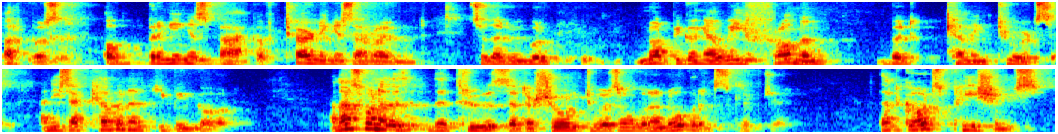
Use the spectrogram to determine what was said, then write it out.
purpose of bringing us back, of turning us around, so that we will not be going away from him, but coming towards him. And he's a covenant keeping God. And that's one of the, the truths that are shown to us over and over in Scripture that God's patience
